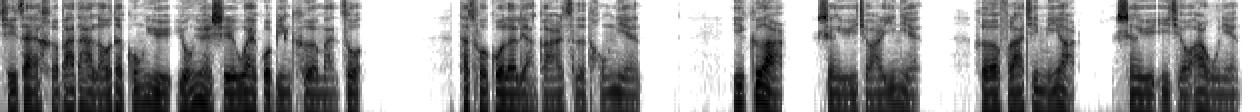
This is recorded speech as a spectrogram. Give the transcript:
其在河坝大楼的公寓永远是外国宾客满座。他错过了两个儿子的童年：伊戈尔生于1921年，和弗拉基米尔生于1925年。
